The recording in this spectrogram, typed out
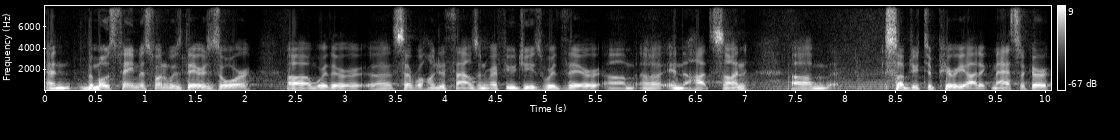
And the most famous one was Deir Zor, uh, where there uh, several hundred thousand refugees were there um, uh, in the hot sun, um, subject to periodic massacre,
